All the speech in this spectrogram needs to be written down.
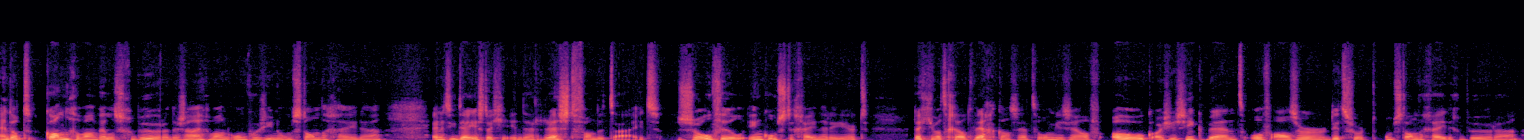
En dat kan gewoon wel eens gebeuren. Er zijn gewoon onvoorziene omstandigheden. En het idee is dat je in de rest van de tijd zoveel inkomsten genereert. Dat je wat geld weg kan zetten om jezelf ook als je ziek bent of als er dit soort omstandigheden gebeuren,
